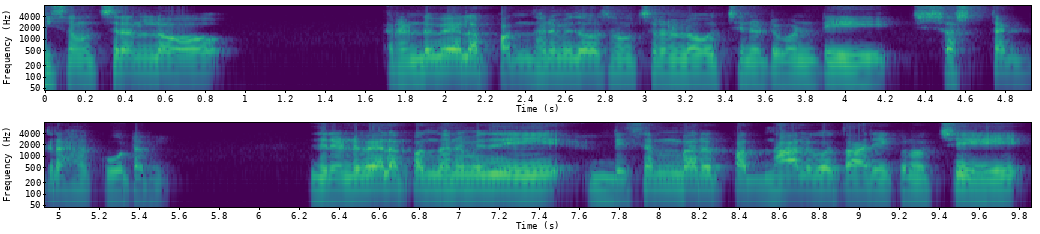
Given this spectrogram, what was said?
ఈ సంవత్సరంలో రెండు వేల పంతొమ్మిదవ సంవత్సరంలో వచ్చినటువంటి షష్టగ్రహ కూటమి. ఇది రెండు వేల పంతొమ్మిది డిసెంబర్ పద్నాలుగో తారీఖున వచ్చి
